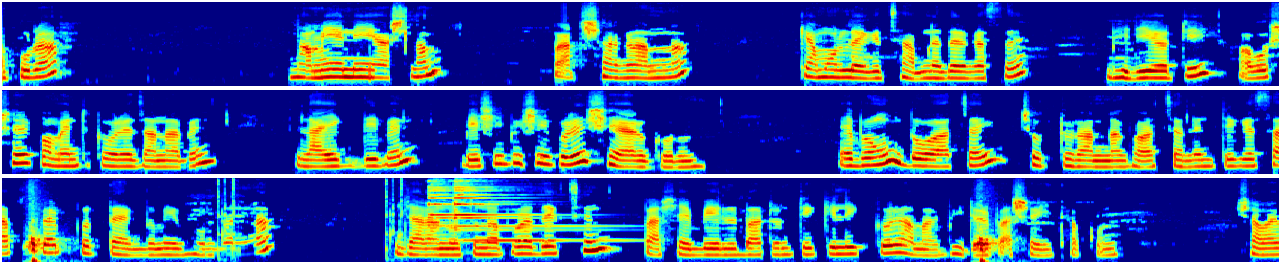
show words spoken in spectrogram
আপুরা। নামিয়ে নিয়ে আসলাম পাট শাক রান্না। কেমন লেগেছে আপনাদের কাছে ভিডিওটি? অবশ্যই কমেন্ট করে জানাবেন লাইক দিবেন, বেশি বেশি করে শেয়ার করুন। এবং দোয়া চাই ছোট্ট রান্নাঘর চ্যানেলটিকে সাবস্ক্রাইব করতে একদমই ভুলবেন না। যারা নতুন আপুরা দেখছেন, পাশে বেল বাটনটি ক্লিক করে আমার ভিডিওর পাশেই থাকুন। সবাই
